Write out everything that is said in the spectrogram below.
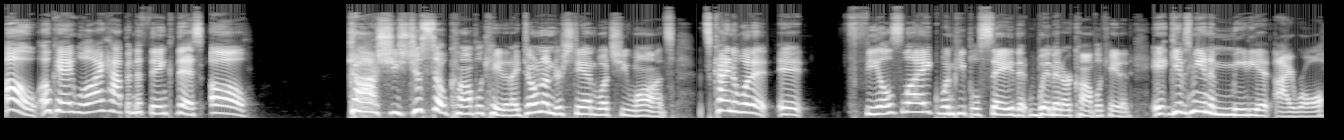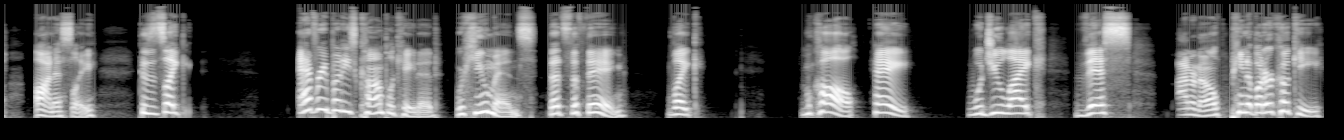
Oh, okay. Well, I happen to think this. Oh, gosh, she's just so complicated. I don't understand what she wants. It's kind of what it it feels like when people say that women are complicated. It gives me an immediate eye roll, honestly, because it's like everybody's complicated. We're humans. That's the thing. Like McCall, hey, would you like this? I don't know, peanut butter cookie.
